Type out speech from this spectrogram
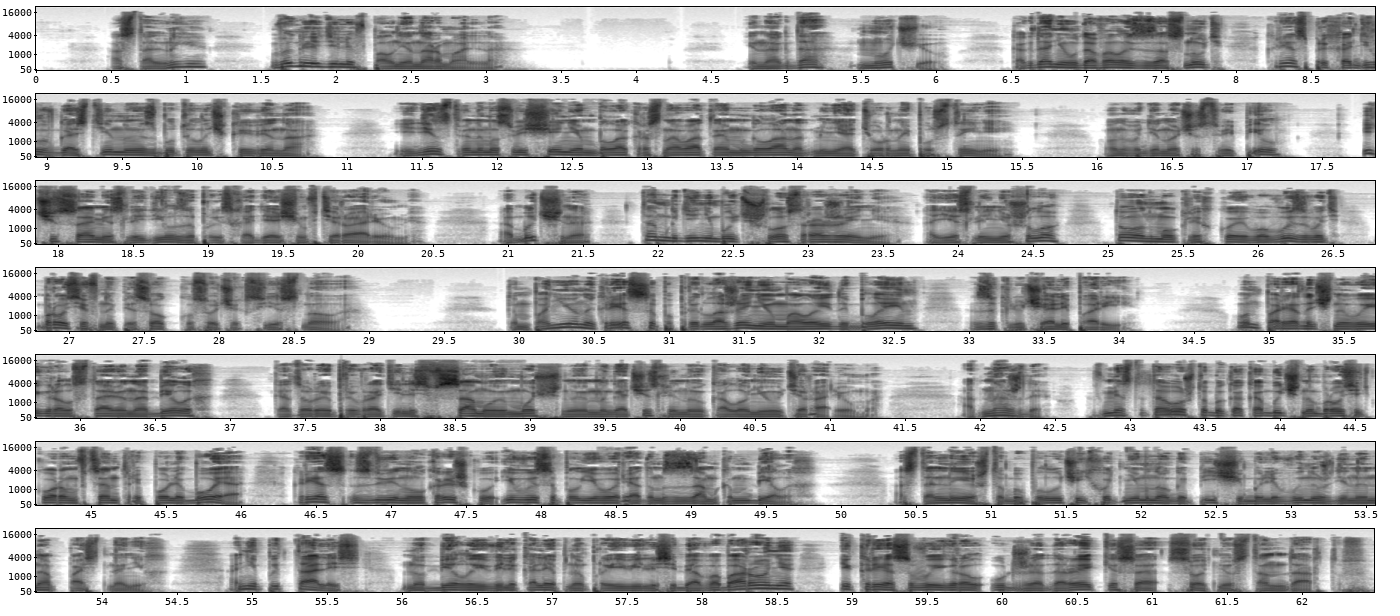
Остальные выглядели вполне нормально. Иногда, ночью, когда не удавалось заснуть, Крест приходил в гостиную с бутылочкой вина. Единственным освещением была красноватая мгла над миниатюрной пустыней. Он в одиночестве пил и часами следил за происходящим в террариуме. Обычно там где-нибудь шло сражение, а если не шло, то он мог легко его вызвать, бросив на песок кусочек съестного. Компаньоны Кресса по предложению Малейды Блейн заключали пари. Он порядочно выиграл, ставя на белых, которые превратились в самую мощную многочисленную колонию террариума. Однажды, вместо того, чтобы, как обычно, бросить корм в центре поля боя, Крес сдвинул крышку и высыпал его рядом с замком белых. Остальные, чтобы получить хоть немного пищи, были вынуждены напасть на них. Они пытались, но белые великолепно проявили себя в обороне, и Крес выиграл у Джеда Реккиса сотню стандартов.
